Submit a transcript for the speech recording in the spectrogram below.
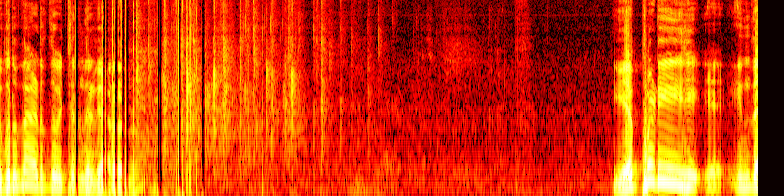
இவர் தான் எடுத்து வச்சுருந்துருக்காரு. எப்படி இந்த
